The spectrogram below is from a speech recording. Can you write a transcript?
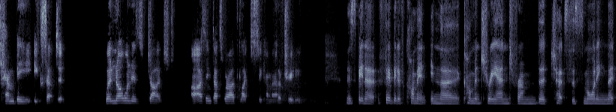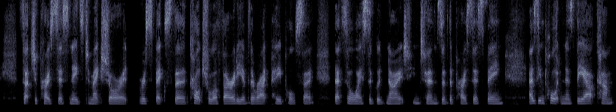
can be accepted, where no one is judged I think that's where I'd like to see come out of treaty. There's been a fair bit of comment in the commentary and from the chats this morning that such a process needs to make sure it respects the cultural authority of the right people. So that's always a good note in terms of the process being as important as the outcome.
